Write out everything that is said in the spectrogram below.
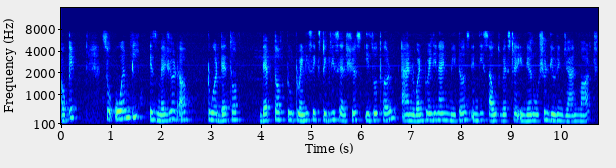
Okay, so OMT is measured up to a depth of depth of to 26 degrees Celsius isotherm and 129 meters in the southwestern Indian Ocean during Jan-March.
